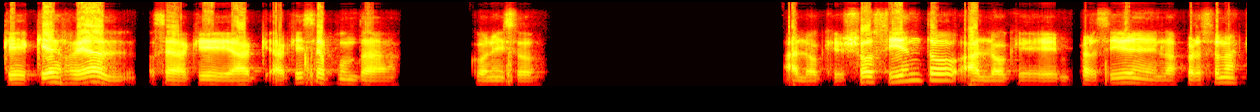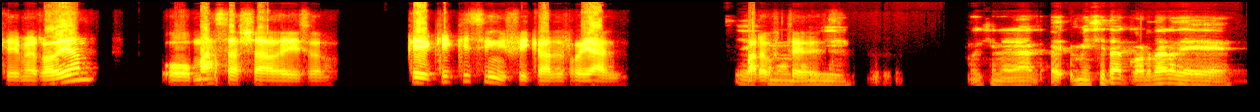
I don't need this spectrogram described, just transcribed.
¿qué, qué es real? O sea, ¿qué, ¿a qué se apunta con eso? A lo que yo siento, a lo que perciben las personas que me rodean, o más allá de eso? ¿Qué, qué, qué significa el real Sí, para ustedes? Muy, muy general. Eh, me hiciste acordar de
